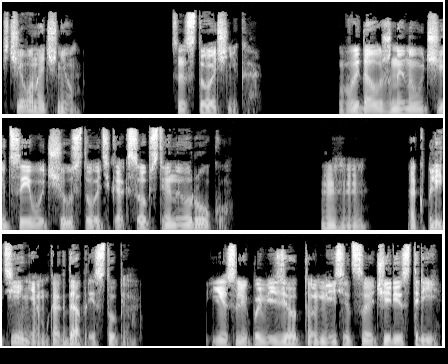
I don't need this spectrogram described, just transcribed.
«С чего начнем?» «С источника. Вы должны научиться его чувствовать как собственную руку». «Угу. А к плетениям когда приступим? Если повезет, то месяца через три.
